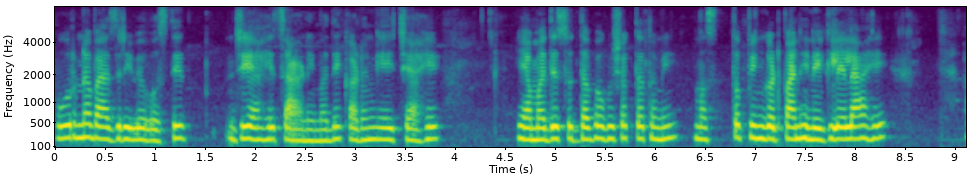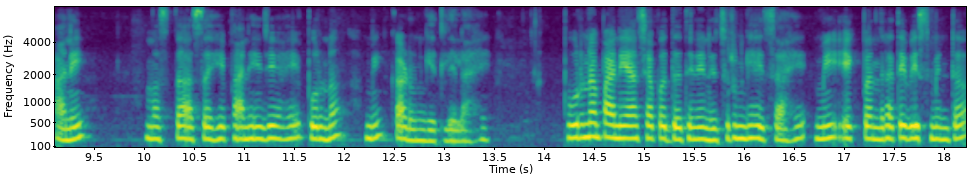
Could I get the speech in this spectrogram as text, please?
पूर्ण बाजरी व्यवस्थित जी आहे चाळणीमध्ये काढून घ्यायची आहे. यामध्ये सुद्धा बघू शकता तुम्ही मस्त पिंगट पाणी निघलेलं आहे आणि मस्त असं हे पाणी जे आहे पूर्ण मी काढून घेतलेलं आहे. पूर्ण पाणी अशा पद्धतीने निचरून घ्यायचं आहे. मी एक पंधरा ते वीस मिनटं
